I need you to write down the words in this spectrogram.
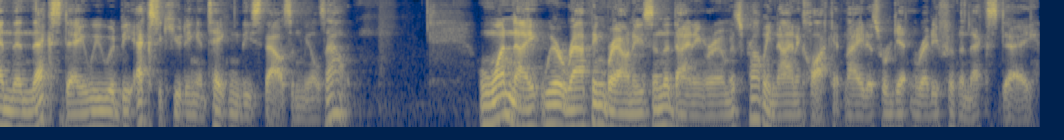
And the next day, we would be executing and taking these thousand meals out. One night, we were wrapping brownies in the dining room. It's probably nine o'clock at night as we're getting ready for the next day.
